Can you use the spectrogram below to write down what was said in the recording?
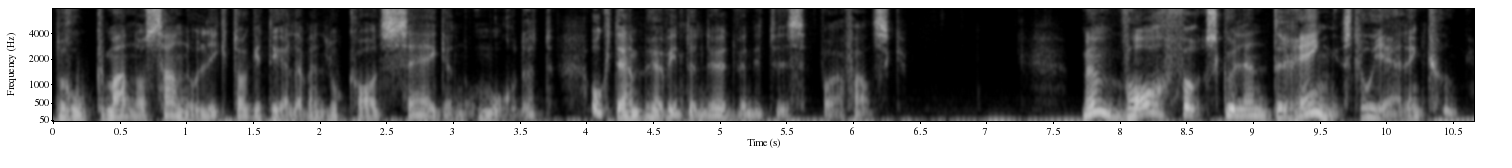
Brokman har sannolikt tagit del av en lokal sägen om mordet och den behöver inte nödvändigtvis vara falsk. Men varför skulle en dräng slå ihjäl en kung?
